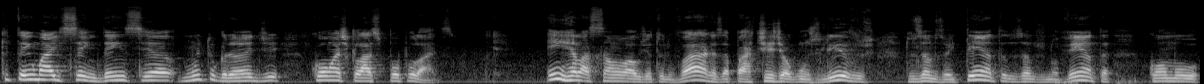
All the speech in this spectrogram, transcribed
que têm uma ascendência muito grande com as classes populares. Em relação ao Getúlio Vargas, a partir de alguns livros dos anos 80, dos anos 90, como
